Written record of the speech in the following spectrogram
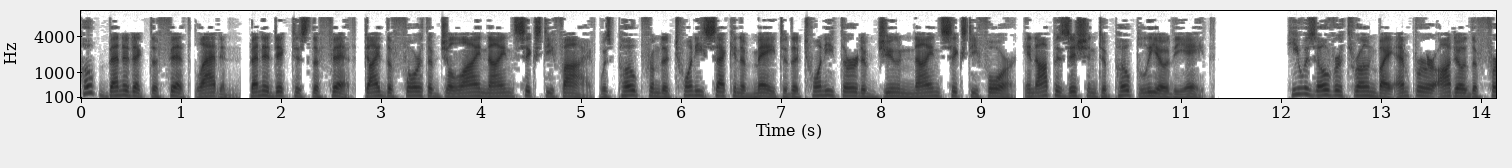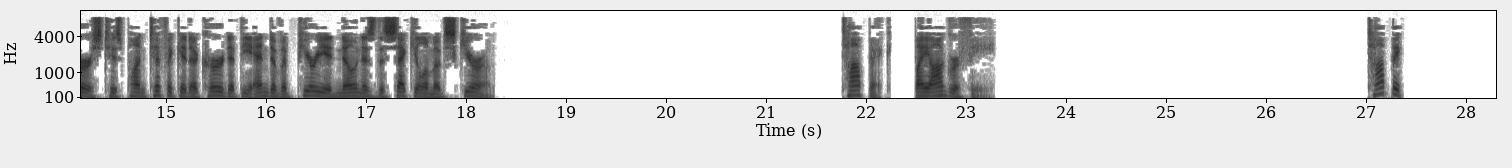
Pope Benedict V Latin, Benedictus V, died 4 July 965 was pope from 22 May to 23 June 964, in opposition to Pope Leo VIII. He was overthrown by Emperor Otto I. His pontificate occurred at the end of a period known as the Saeculum Obscurum. Biography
